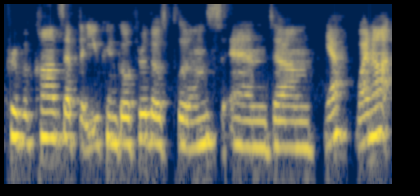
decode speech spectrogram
proof of concept that you can go through those plumes and um, yeah why not?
